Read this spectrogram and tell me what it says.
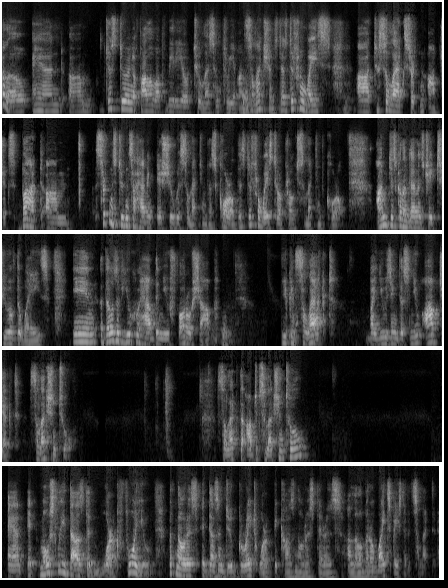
Hello, and um, just doing a follow-up video to lesson three on selections. There's different ways uh, to select certain objects, but um, certain students are having issue with selecting this coral. There's different ways to approach selecting the coral. I'm just going to demonstrate two of the ways. In those of you who have the new Photoshop, you can select by using this new object selection tool select the object selection tool. And it mostly does the work for you. But notice it doesn't do great work because notice there is a little bit of white space that it's selected.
